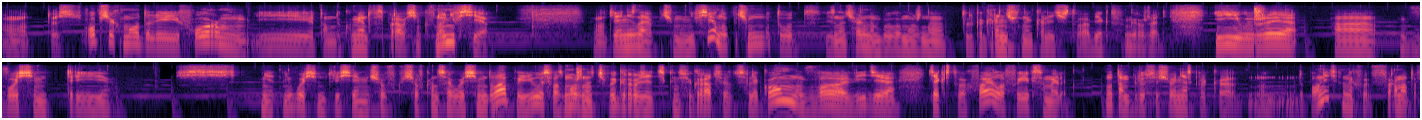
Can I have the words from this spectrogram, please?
Вот, то есть общих модулей, форм и там, документов, справочников, но не все. Вот, я не знаю, почему не все, но почему-то вот изначально было можно только ограниченное количество объектов выгружать. И уже а, 8.3 нет, не 8.3.7, еще, еще в конце 8.2 появилась возможность выгрузить конфигурацию целиком в виде текстовых файлов и XML. Ну, там плюс еще несколько ну, дополнительных форматов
